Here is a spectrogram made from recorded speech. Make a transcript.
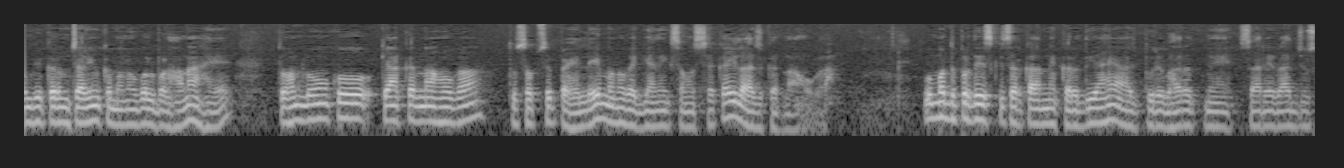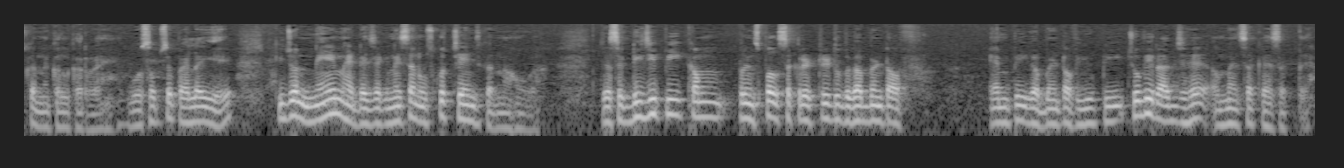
उनके कर्मचारियों का मनोबल बढ़ाना है तो हम लोगों को क्या करना होगा? तो सबसे पहले मनोवैज्ञानिक समस्या का इलाज करना होगा। वो मध्य प्रदेश की सरकार ने कर दिया है, आज पूरे भारत में सारे राज्य उसका नकल कर रहे हैं। वो सबसे पहला ये कि जो नेम है, डेजिग्नेशन, उसको चेंज करना होगा। जैसे DGP cum principal secretary to the government of MP government of UP जो भी राज्य है, हम ऐसा कह सकते हैं।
